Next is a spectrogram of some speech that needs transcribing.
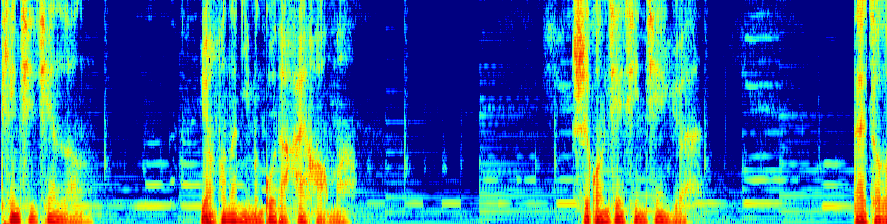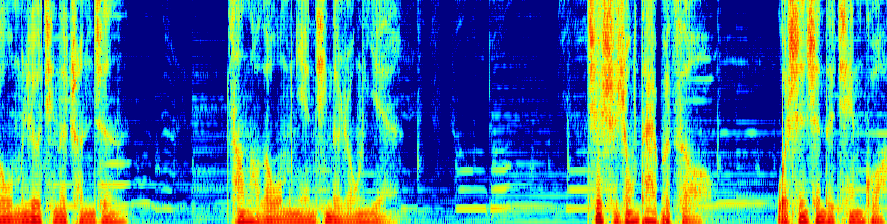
天气渐冷，远方的你们过得还好吗？时光渐行渐远，带走了我们热情的纯真，苍老了我们年轻的容颜，却始终带不走我深深的牵挂。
